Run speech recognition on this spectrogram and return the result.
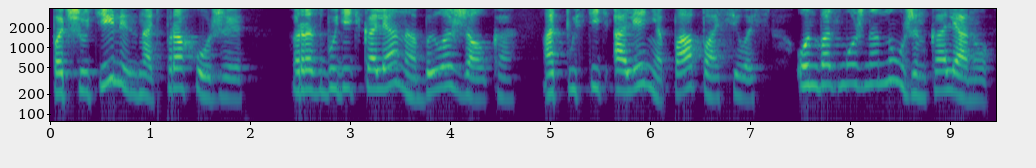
Подшутили, знать, прохожие. Разбудить Коляна было жалко. Отпустить оленя поопасилась. Он, возможно, нужен Коляну.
